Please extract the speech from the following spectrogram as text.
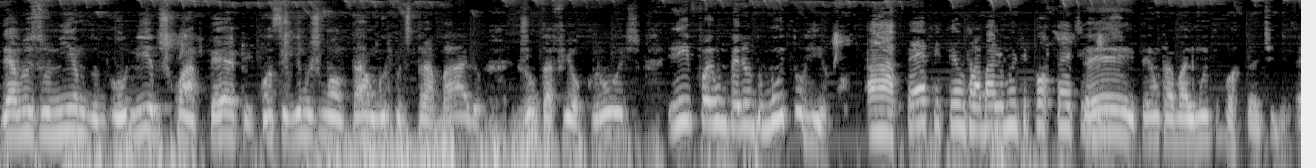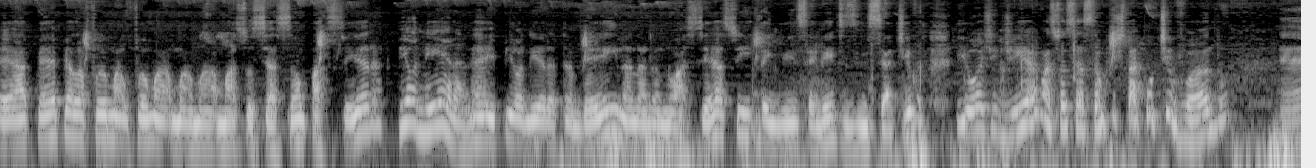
né, nos unindo, unidos com a PEP, conseguimos montar um grupo de trabalho junto à Fiocruz e foi um período muito rico. A PEP tem um trabalho muito importante Tem, nisso. tem um trabalho muito importante nisso. É, a PEP ela foi, uma, foi uma, uma, uma associação parceira. Pioneira, né? É, e pioneira também na, na, no acesso e tem excelentes iniciativas. E hoje em dia é uma associação que está cultivando é,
